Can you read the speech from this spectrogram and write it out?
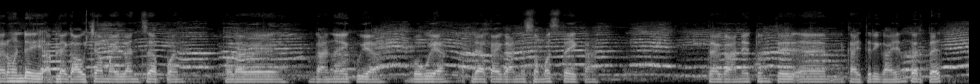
तर मंडळी आपल्या गावच्या महिलांचं आपण थोडा वेळ गाणं ऐकूया बघूया आपल्याला काय गाणं समजतंय का? त्या गाण्यातून ते काहीतरी गायन करतायत. आहेत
